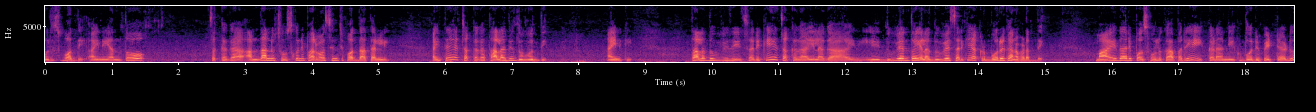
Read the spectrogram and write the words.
మురిసిపోద్ది. ఆయన ఎంతో చక్కగా అందాన్ని చూసుకుని పరవశించిపోద్ది ఆ తల్లి. అయితే చక్కగా తలది దువ్వుద్ది. ఆయనకి. తల దువ్వేసరికి చక్కగా ఇలాగా ఈ దువ్వెంతో ఇలా దువ్వేసరికి అక్కడ బొర్రి కనపడద్ది. మాయదారి పశువులు కాపరి ఇక్కడ నీకు బొర్రి పెట్టాడు.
